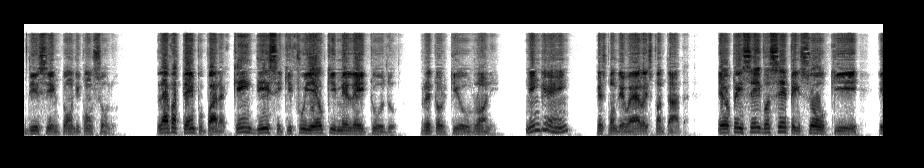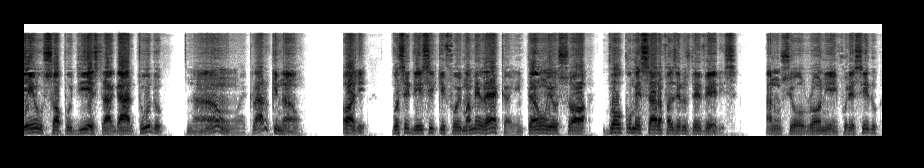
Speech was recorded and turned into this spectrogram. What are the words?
disse em tom de consolo. Leva tempo para. Quem disse que fui eu que melei tudo? retorquiu Ronnie. Ninguém, respondeu ela espantada. Eu pensei, você pensou que eu só podia estragar tudo? Não, é claro que não. Olhe, você disse que foi uma meleca, então eu só vou começar a fazer os deveres, anunciou Ronnie enfurecido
